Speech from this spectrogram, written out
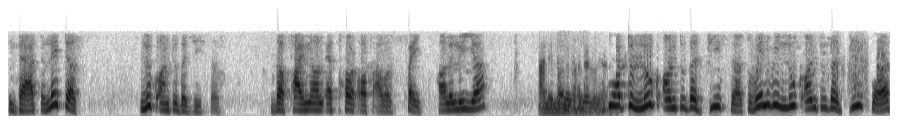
that let us look unto the Jesus, the final author of our faith. Hallelujah. Hallelujah. Hallelujah. We have to look onto the Jesus. When we look onto the Jesus,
